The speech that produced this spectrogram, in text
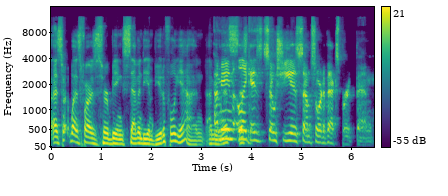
as well, as far as her being 70 and beautiful, yeah. And I mean, I mean, that's, like that's, as so she is some sort of expert then.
